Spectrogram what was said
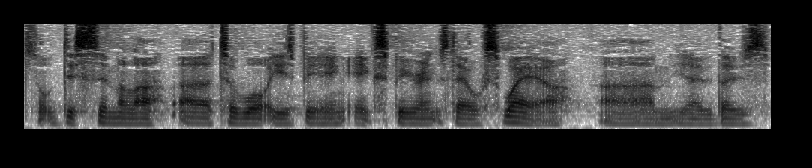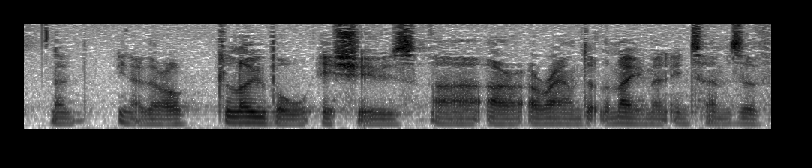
sort of dissimilar uh, to what is being experienced elsewhere. Um, you know, those you know there are global issues uh, around at the moment in terms of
